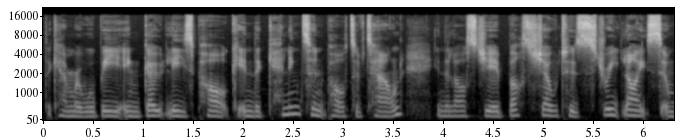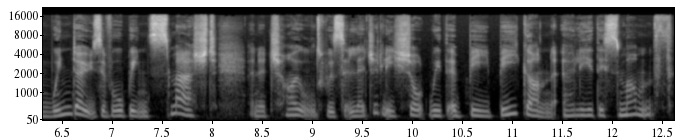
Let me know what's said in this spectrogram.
The camera will be in Goatleys Park in the Kennington part of town. In the last year, bus shelters, streetlights, and windows have all been smashed, and a child was allegedly shot with a BB gun earlier this month.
